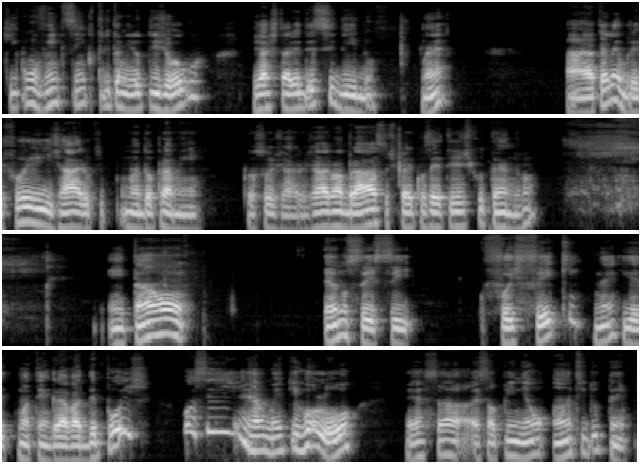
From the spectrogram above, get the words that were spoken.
que com 25, 30 minutos de jogo já estaria decidido, né? Ah, eu até lembrei, foi Jário que mandou para mim professor Jairo. Jairo, um abraço, espero que você esteja escutando. Viu? Então, eu não sei se foi fake, né, que uma tenha gravado depois, ou se realmente rolou essa, essa opinião antes do tempo.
